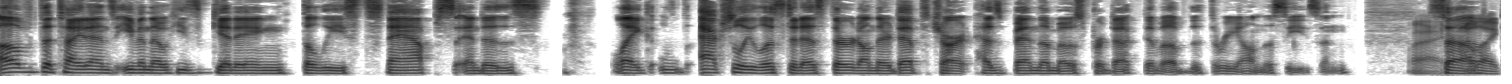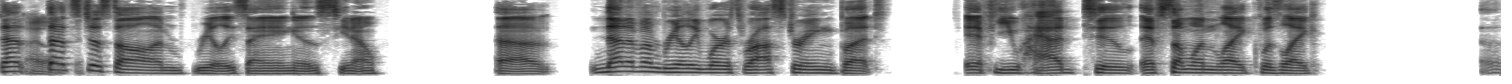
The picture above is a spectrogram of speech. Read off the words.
of the tight ends even though he's getting the least snaps and is like actually listed as third on their depth chart has been the most productive of the three on the season. Right, so like, that like that's it. just all I'm really saying is you know, uh, none of them really worth rostering. But if you had to, if someone like was like, uh,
